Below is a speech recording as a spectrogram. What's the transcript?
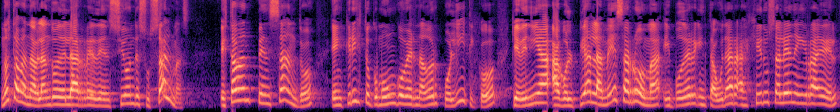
no estaban hablando de la redención de sus almas, estaban pensando en Cristo como un gobernador político que venía a golpear la mesa Roma y poder instaurar a Jerusalén e Israel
